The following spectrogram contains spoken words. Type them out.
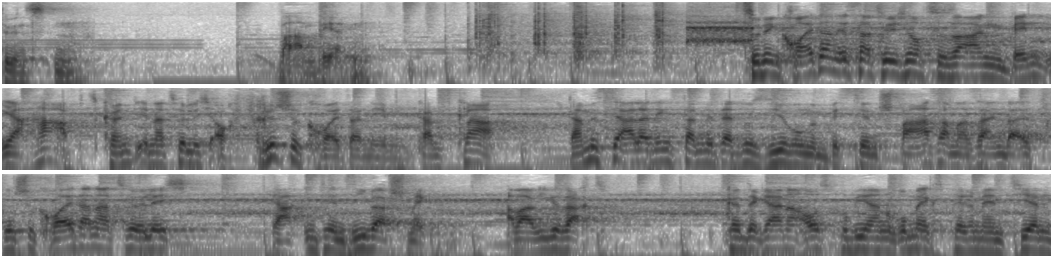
dünsten, warm werden. Zu den Kräutern ist natürlich noch zu sagen, wenn ihr habt, könnt ihr natürlich auch frische Kräuter nehmen, ganz klar. Da müsst ihr allerdings dann mit der Dosierung ein bisschen sparsamer sein, weil frische Kräuter natürlich ja, intensiver schmecken. Aber wie gesagt, könnt ihr gerne ausprobieren, rumexperimentieren.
